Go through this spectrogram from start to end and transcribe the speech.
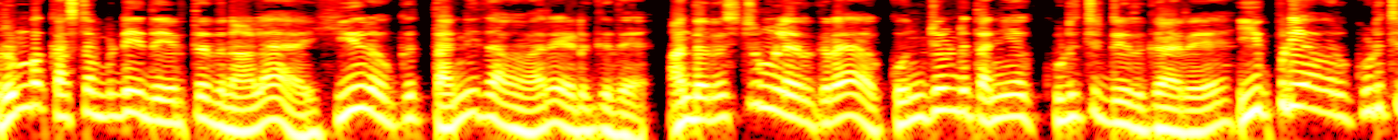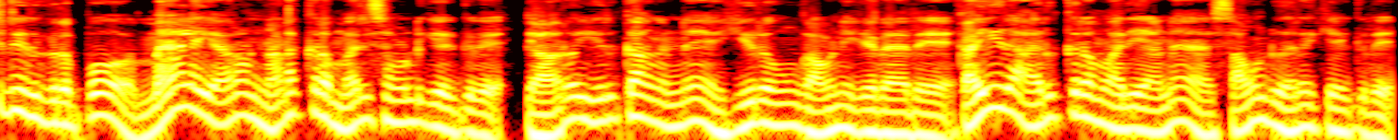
ரொம்ப கஷ்டப்பட்டு இதை எடுத்ததுனால ஹீரோவுக்கு தண்ணி தாகம் வேற எடுக்குது. அந்த ரெஸ்ட் ரூம்ல இருக்கிற கொஞ்சோண்டு தண்ணிய குடிச்சிட்டு இருக்காரு. இப்படி அவர் குடிச்சிட்டு இருக்கிறப்போ மேல யாரோ நடக்கிற மாதிரி சவுண்ட் கேக்குது. யாரோ இருக்காங்கன்னு ஹீரோவும் கவனிக்கிறாரு. கயிறு அறுக்கிற மாதிரியான சவுண்ட் வேற கேக்குது.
